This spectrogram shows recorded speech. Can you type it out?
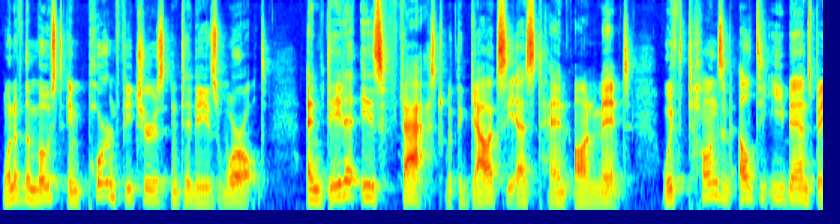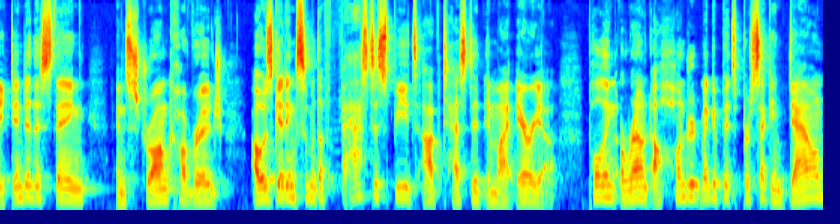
one of the most important features in today's world. And data is fast with the Galaxy S10 on Mint. With tons of LTE bands baked into this thing and strong coverage, I was getting some of the fastest speeds I've tested in my area, pulling around 100 megabits per second down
